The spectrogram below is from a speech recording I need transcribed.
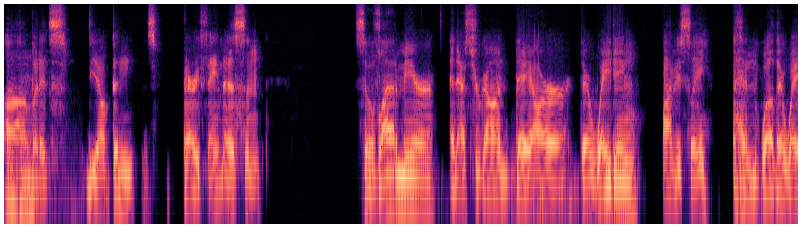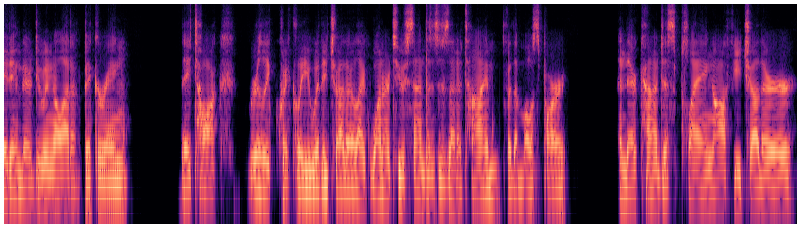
uh, mm-hmm. but it's you know been it's very famous and so Vladimir and Estragon they are they're waiting obviously and while they're waiting they're doing a lot of bickering. They talk really quickly with each other like one or two sentences at a time for the most part. And they're kind of just playing off each other.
